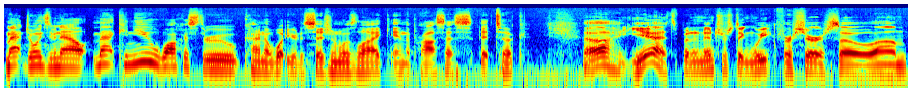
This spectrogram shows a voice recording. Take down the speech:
Matt joins me now. Matt, can you walk us through kind of what your decision was like and the process it took? Uh, yeah, it's been an interesting week for sure. So, um,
